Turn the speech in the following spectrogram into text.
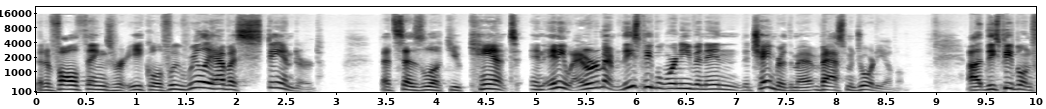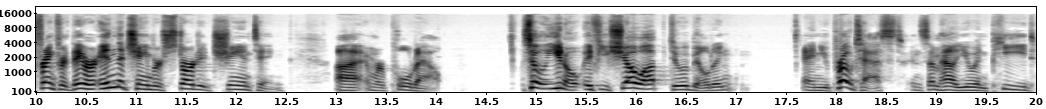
that if all things were equal, if we really have a standard that says, look, you can't in any way, remember, these people weren't even in the chamber, the vast majority of them. Uh, these people in Frankfurt, they were in the chamber, started chanting, uh, and were pulled out. So, you know, if you show up to a building and you protest and somehow you impede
